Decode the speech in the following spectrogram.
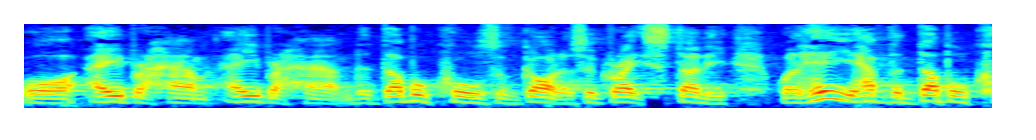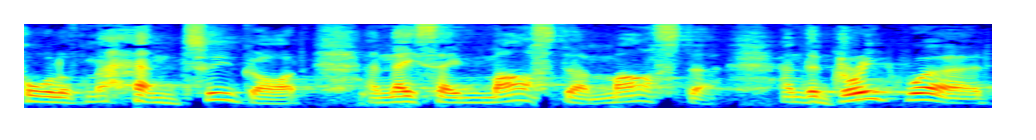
or Abraham, Abraham. The double calls of God. It's a great study. Well, here you have the double call of man to God, and they say, Master, Master. And the Greek word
